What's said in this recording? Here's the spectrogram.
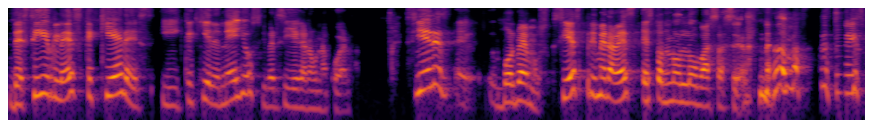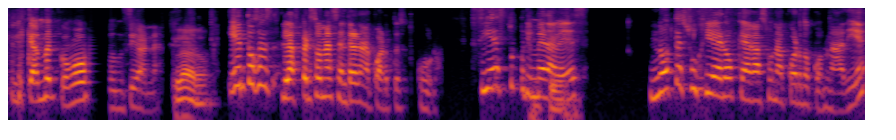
decirles qué quieres y qué quieren ellos y ver si llegan a un acuerdo. Si eres, eh, volvemos, si es primera vez, esto no lo vas a hacer. Nada más te estoy explicando cómo funciona. Claro. Y entonces las personas entran al cuarto oscuro. Si es tu primera vez, no te sugiero que hagas un acuerdo con nadie.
